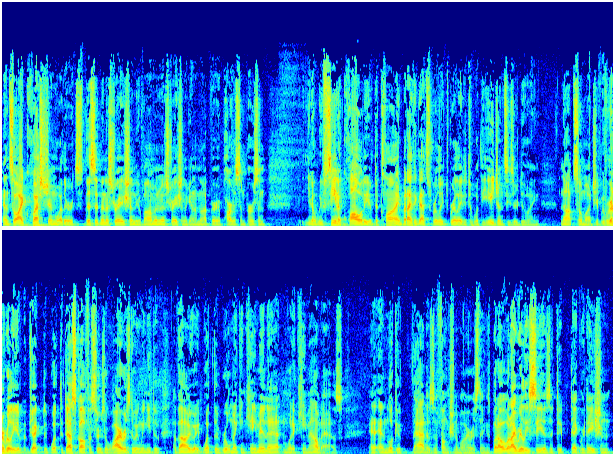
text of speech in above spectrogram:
And so I question whether it's this administration, the Obama administration. Again, I'm not a very partisan person. You know, we've seen a quality of decline, but I think that's really related to what the agencies are doing not so much. If we're going to really object to what the desk officers or OIRA is doing, we need to evaluate what the rulemaking came in at and what it came out as, and, and look at that as a function of OIRA's things. But I, what I really see is a de- degradation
